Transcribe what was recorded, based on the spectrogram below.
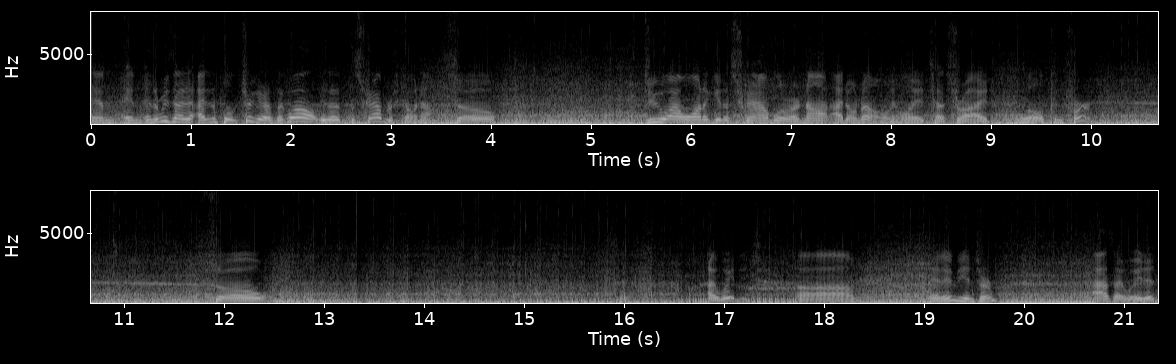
and, and, and the reason I, I, didn't pull the trigger, I was like, well, you know, the Scrambler's coming out, so do I want to get a Scrambler or not? I don't know. Mean, only a test ride will confirm. So I waited. Um, in the interim, as I waited,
